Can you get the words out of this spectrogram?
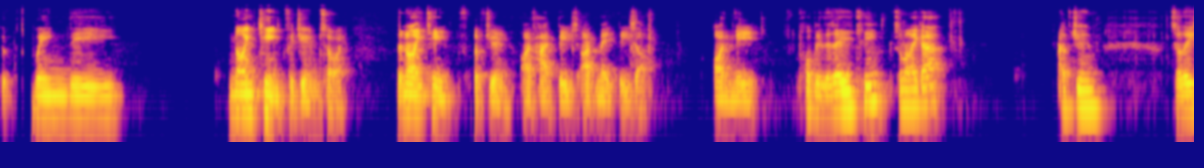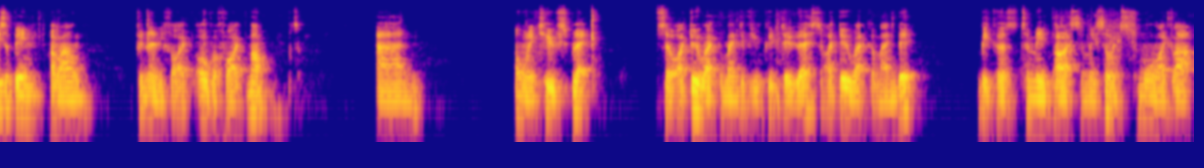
between the 19th of June, sorry, the 19th of June. I've had these. I've made these up on the probably the 18th, something like that, of June. So these have been around for nearly five, over five months, and only two split. So I do recommend if you could do this, I do recommend it because to me personally, something small like that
